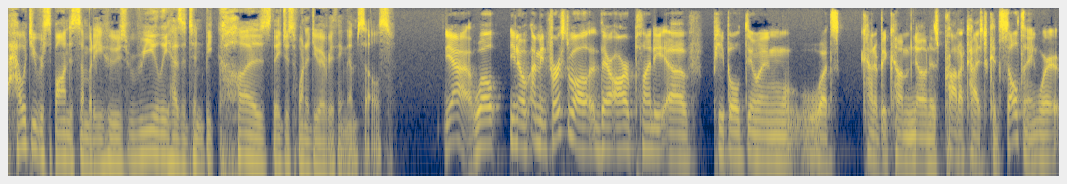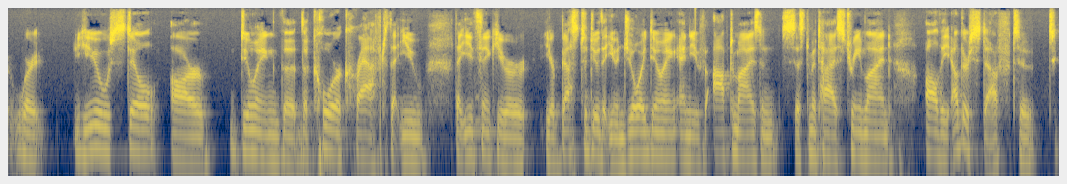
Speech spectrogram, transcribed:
how would you respond to somebody who's really hesitant because they just want to do everything themselves? Yeah, well, you know, I mean, first of all, there are plenty of people doing what's kind of become known as productized consulting, where where you still are doing the the core craft that you that you think you're you're best to do that you enjoy doing and you've optimized and systematized streamlined all the other stuff to to,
